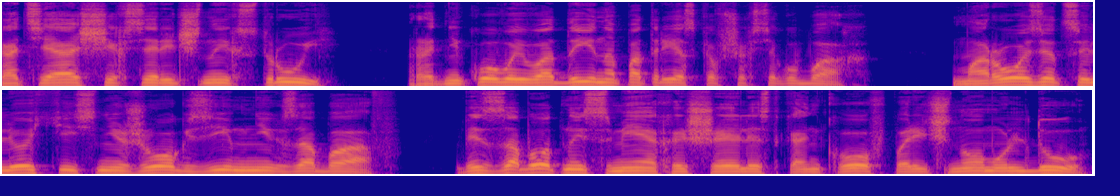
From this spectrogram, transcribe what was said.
катящихся речных струй, родниковой воды на потрескавшихся губах, морозец и легкий снежок зимних забав, беззаботный смех и шелест коньков по речному льду,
